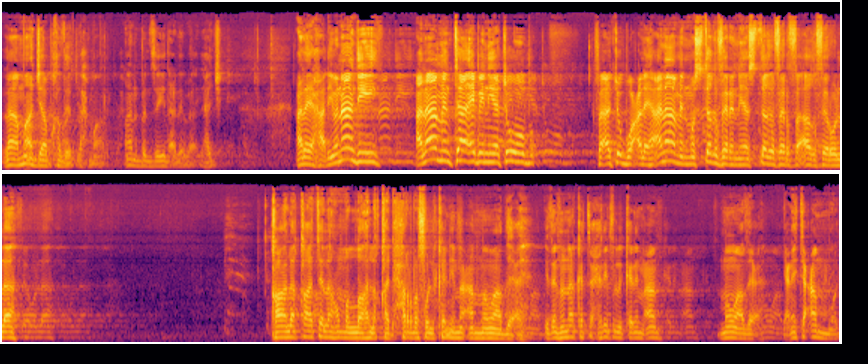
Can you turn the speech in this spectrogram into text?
لا ما جاب خضير الحمار أنا بن زيد عليه بعد على حال. ينادي ألا من تائب يتوب؟ فأتوب عليه. أنا من مستغفر يستغفر فأغفر له. قال قاتلهم الله لقد حرفوا الكلمة عن مواضعه. إذا هناك تحريف للكلمة عن مواضعه يعني تعمد.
